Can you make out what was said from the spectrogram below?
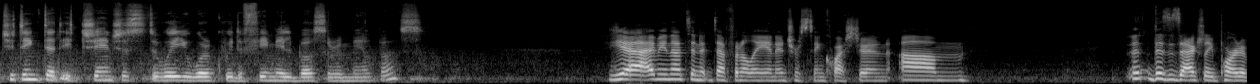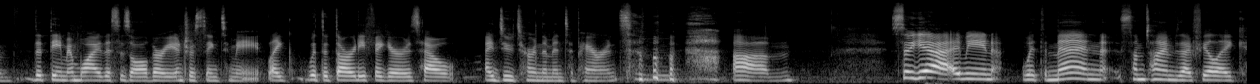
Do you think that it changes the way you work with a female boss or a male boss? Yeah, I mean that's an, definitely an interesting question. Um, this is actually part of the theme and why this is all very interesting to me. Like with authority figures, how I do turn them into parents. Mm-hmm. um, so yeah, I mean, with men, sometimes I feel like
